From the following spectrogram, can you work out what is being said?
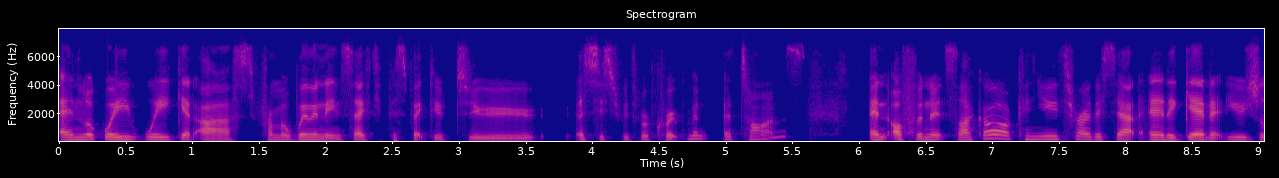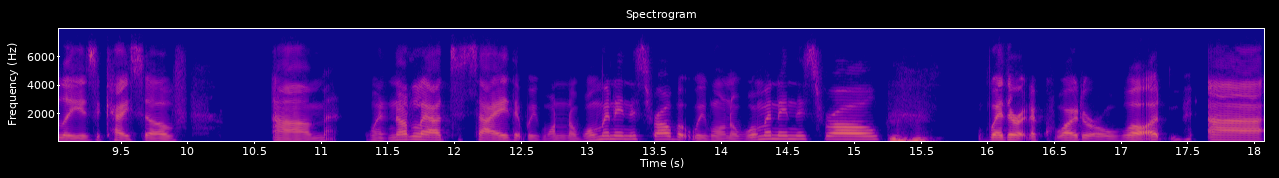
and look, we we get asked from a women in safety perspective to assist with recruitment at times, and often it's like, oh, can you throw this out? And again, it usually is a case of um, we're not allowed to say that we want a woman in this role, but we want a woman in this role, Mhm. whether it a quota or what. Uh,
